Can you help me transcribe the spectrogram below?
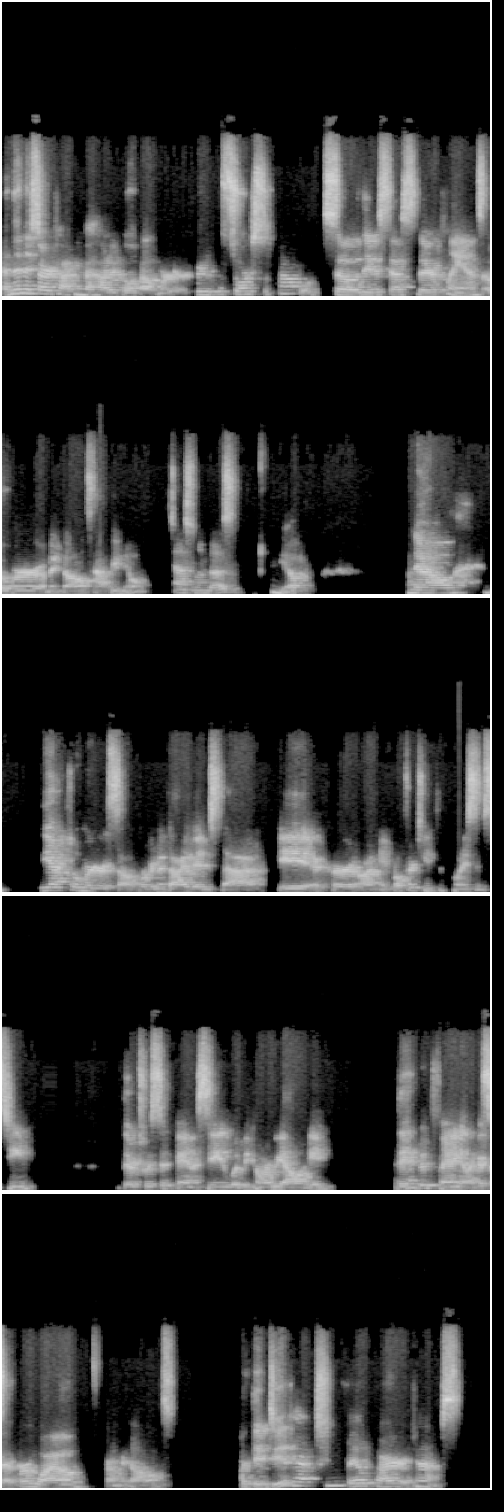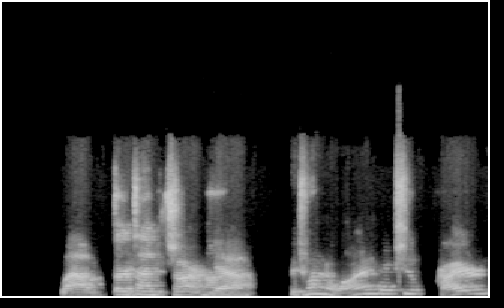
and then they started talking about how to go about murder. The source of the problem, So they discussed their plans over a McDonald's Happy Meal. as one does. Yep. Now, the actual murder itself, we're going to dive into that. It occurred on April 13th of 2016. Their twisted fantasy would become a reality. They had been planning it, like I said, for a while from McDonald's, but they did have two failed prior attempts. Wow. Third time's a charm, huh? Yeah. But you want to know why their two prior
